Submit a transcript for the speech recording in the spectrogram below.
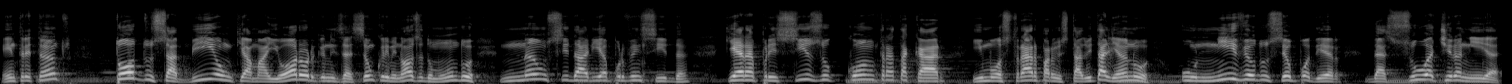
Entretanto, todos sabiam que a maior organização criminosa do mundo não se daria por vencida, que era preciso contra-atacar e mostrar para o Estado italiano o nível do seu poder, da sua tirania,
